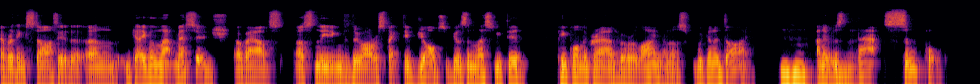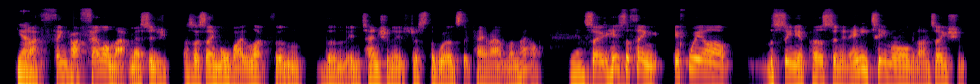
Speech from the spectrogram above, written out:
everything started and gave them that message about us needing to do our respective jobs because unless we did, people on the ground who are relying on us, we're going to die. Mm-hmm. And it was that simple. Yeah. And I think I fell on that message, as I say, more by luck than, than intention. It's just the words that came out of my mouth. Yeah. So here's the thing. If we are the senior person in any team or organization,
